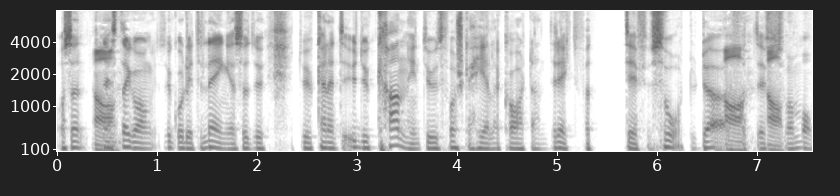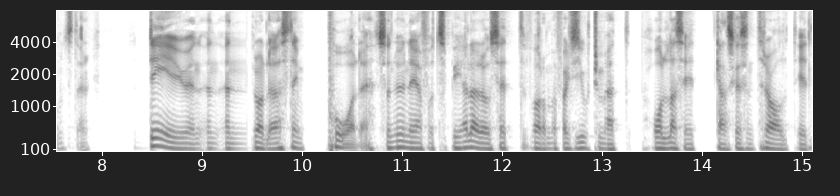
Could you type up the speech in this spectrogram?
Och sen Ja. nästa gång så går du lite längre, så du, du, kan inte, du kan inte utforska hela kartan direkt för att det är för svårt. Du dör Ja, för att det är för ja. svåra monster. Det är ju en, en, en bra lösning på det. Så nu när jag fått spela det och sett vad de har faktiskt gjort med att hålla sig ganska centralt till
